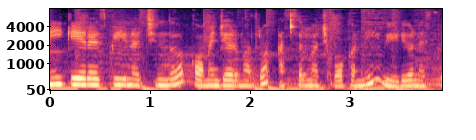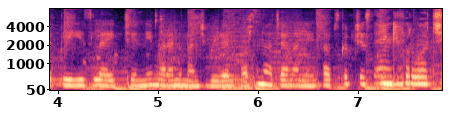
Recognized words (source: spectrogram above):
మీకు ఏ రెసిపీ నచ్చిందో కామెంట్ చేయడం మాత్రం అస్సలు మర్చిపోకండి. వీడియో నచ్చితే ప్లీజ్ లైక్ చేయండి. మరిన్ని మంచి వీడియోల కోసం నా ఛానల్ని సబ్స్క్రైబ్ చేసి థ్యాంక్ యూ ఫర్ వాచింగ్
